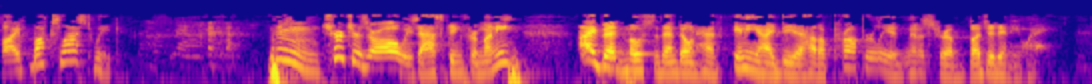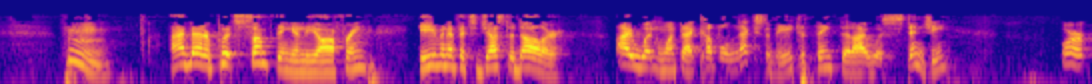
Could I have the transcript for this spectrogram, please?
five bucks last week. Hmm, churches are always asking for money. I bet most of them don't have any idea how to properly administer a budget anyway. Hmm, I better put something in the offering, even if it's just a dollar. I wouldn't want that couple next to me to think that I was stingy. Or,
